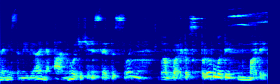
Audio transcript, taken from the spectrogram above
Спальне місце не ідеальне, а ночі через це безсонні, вам варто спробувати Матрік.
